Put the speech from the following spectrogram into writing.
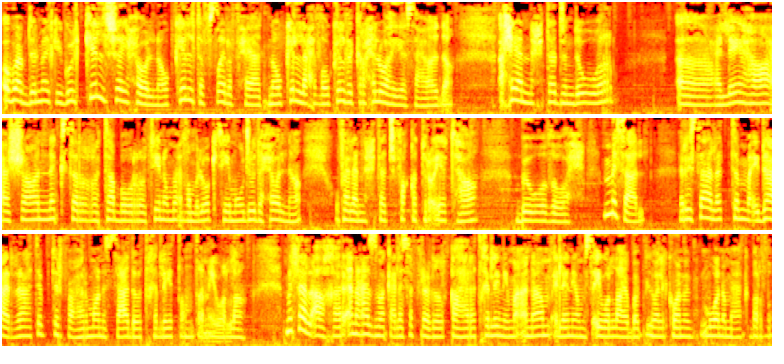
أبو عبد الملك يقول كل شيء حولنا وكل تفصيلة في حياتنا وكل لحظة وكل ذكرى حلوة هي سعادة. أحيانا نحتاج ندور آه عليها عشان نكسر الرتابة والروتين ومعظم الوقت هي موجودة حولنا. وفعلا نحتاج فقط رؤيتها بوضوح. مثال رسالة تم إيداع الراتب ترفع هرمون السعادة وتخليه يطنطن اي والله. مثال آخر أنا عازمك على سفرة للقاهرة تخليني ما أنام إلى يوم أي والله يا عبد الملك وأنا وأنا معك برضو.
